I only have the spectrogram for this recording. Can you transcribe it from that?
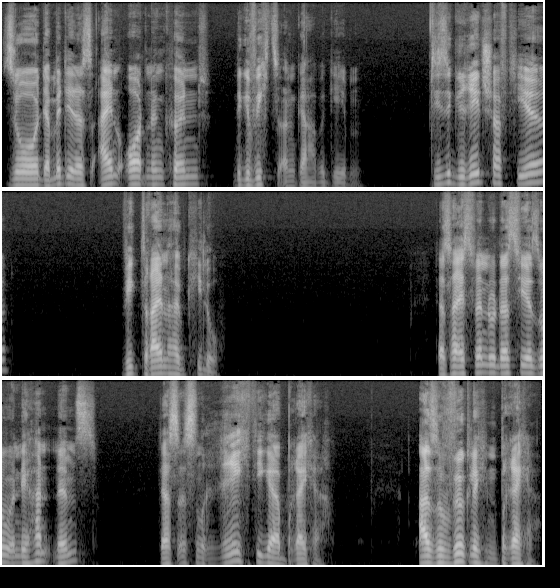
so damit ihr das einordnen könnt, eine Gewichtsangabe geben. Diese Gerätschaft hier wiegt dreieinhalb Kilo. Das heißt, wenn du das hier so in die Hand nimmst, das ist ein richtiger Brecher. Also wirklich ein Brecher.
